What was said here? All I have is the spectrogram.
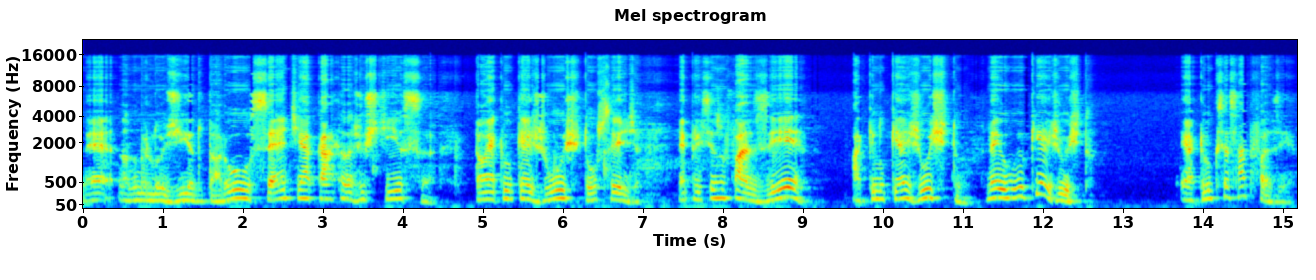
né, na numerologia do tarô, o 7 é a carta da justiça. Então é aquilo que é justo, ou seja, é preciso fazer aquilo que é justo. Né? E o que é justo? É aquilo que você sabe fazer.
